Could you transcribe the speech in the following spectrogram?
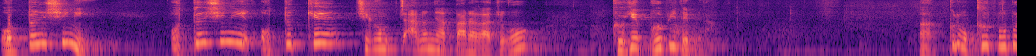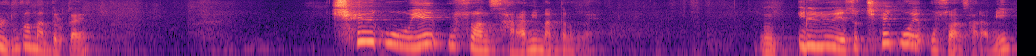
어떤 신이 어떤 신이 어떻게 지금 짜느냐 따라 가지고 그게 법이 됩니다. 아, 그러면 그 법을 누가 만들까요? 최고의 우수한 사람이 만드는 거예요. 응, 인류에서 최고의 우수한 사람이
